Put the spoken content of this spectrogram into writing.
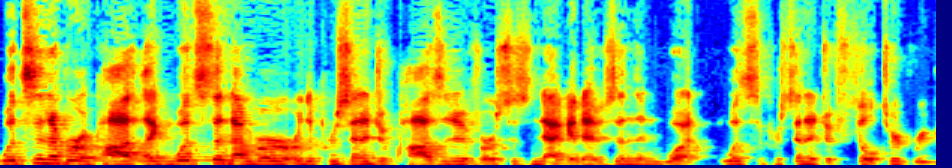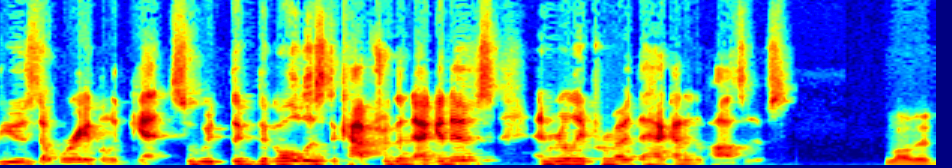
what's the number of pot like what's the number or the percentage of positive versus negatives and then what what's the percentage of filtered reviews that we're able to get. So we, the, the goal is to capture the negatives and really promote the heck out of the positives. Love it.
